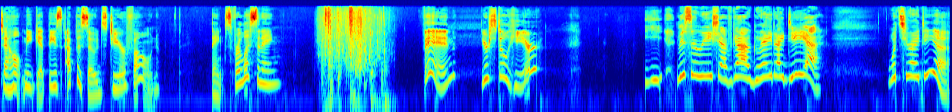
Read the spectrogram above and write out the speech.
to help me get these episodes to your phone. Thanks for listening. Finn, you're still here? Miss Alicia, I've got a great idea. What's your idea?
